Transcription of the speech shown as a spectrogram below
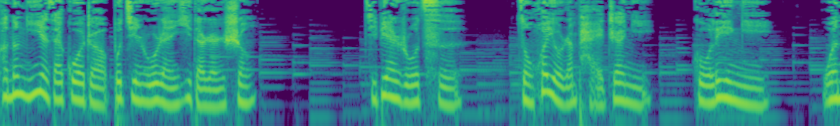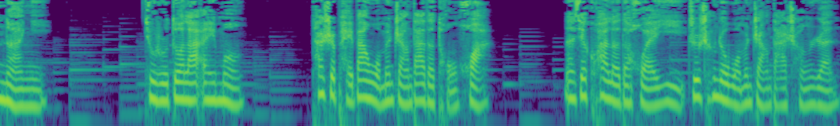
可能你也在过着不尽如人意的人生，即便如此，总会有人陪着你，鼓励你，温暖你。就如哆啦 A 梦，它是陪伴我们长大的童话，那些快乐的回忆支撑着我们长大成人，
